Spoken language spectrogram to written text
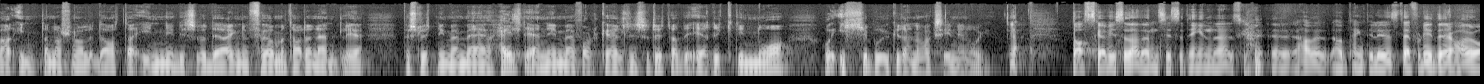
mer internasjonale data inn i disse vurderingene før vi tar den endelige beslutningen. Men vi er helt enig med Folkehelseinstituttet at det er riktig nå å ikke bruke denne vaksinen i Norge. Ja. Da skal jeg vise deg den siste tingen jeg hadde, hadde tenkt til i sted. fordi dere har jo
